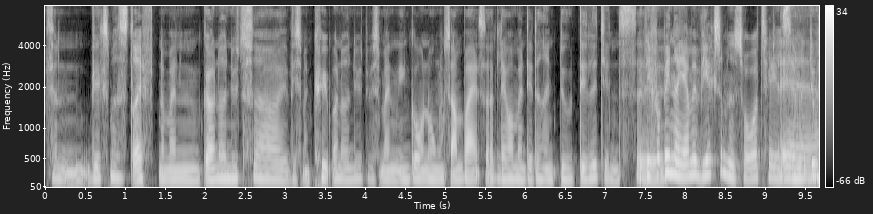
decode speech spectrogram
sådan virksomhedsdrift, når man gør noget nyt, så øh, hvis man køber noget nyt, hvis man indgår nogle samarbejde, så laver man det, der hedder en due diligence. Øh. Det forbinder jeg med virksomhedsovertagelse, øh, men du, du det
